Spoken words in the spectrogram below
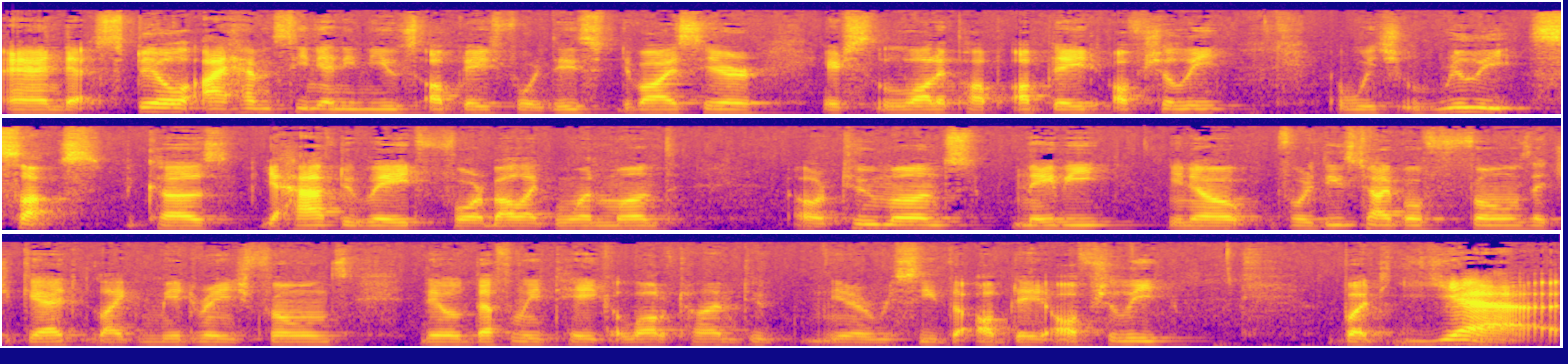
and still I haven't seen any news update for this device here. It's lollipop update officially which really sucks because you have to wait for about like one month or two months maybe you know for these type of phones that you get like mid-range phones they will definitely take a lot of time to you know receive the update officially. But yeah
